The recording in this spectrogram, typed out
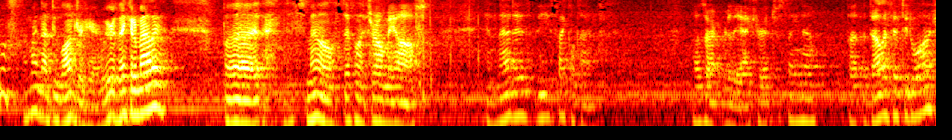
I might not do laundry here. We were thinking about it, but the smell is definitely throwing me off. And that is the cycle times. Those aren't really accurate, just so you know. But $1.50 to wash,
